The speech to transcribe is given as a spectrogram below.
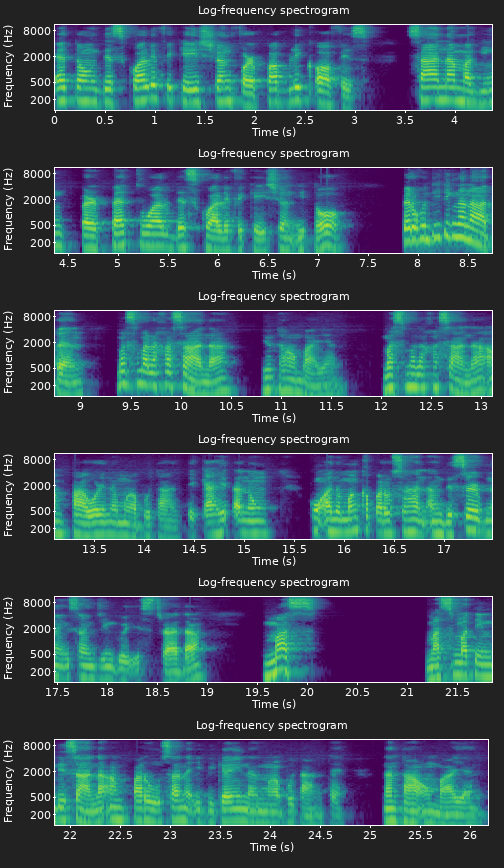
etong disqualification for public office, sana maging perpetual disqualification ito. Pero kung titingnan natin, mas malakas sana yung taong bayan. Mas malakas sana ang power ng mga butante. Kahit anong, kung anumang kaparusahan ang deserve ng isang Jinggoy Estrada, mas mas matindi sana ang parusa na ibigay ng mga butante ng taong bayan.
